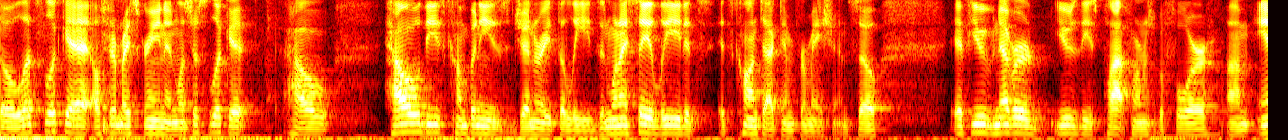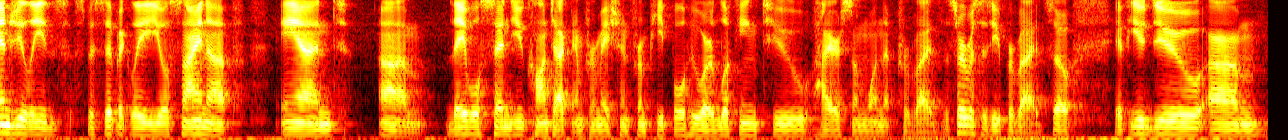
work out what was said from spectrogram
So let's look at, I'll share my screen and let's just look at how how these companies generate the leads. And when I say lead, it's it's contact information. So if you've never used these platforms before, um, Angi Leads specifically, you'll sign up and um, they will send you contact information from people who are looking to hire someone that provides the services you provide. So if you do, um,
